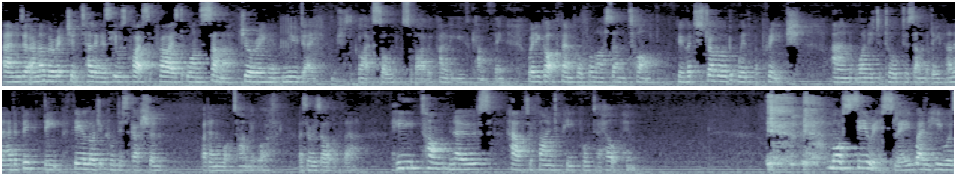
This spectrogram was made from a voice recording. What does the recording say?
And I remember Richard telling us he was quite surprised one summer during New Day, which is like Soul Survivor, kind of a youth camp thing, when he got a phone call from our son Tom, who had struggled with a preach and wanted to talk to somebody. And they had a big, deep theological discussion. I don't know what time it was as a result of that. He, Tom, knows how to find people to help him. More seriously, when he was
